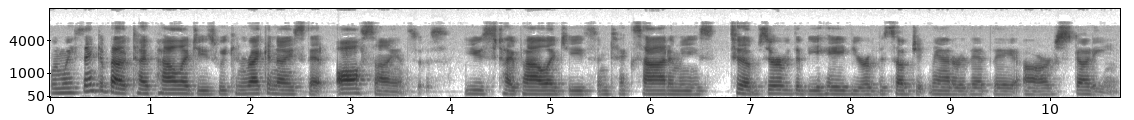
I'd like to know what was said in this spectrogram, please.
When we think about typologies, we can recognize that all sciences use typologies and taxonomies to observe the behavior of the subject matter that they are studying.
